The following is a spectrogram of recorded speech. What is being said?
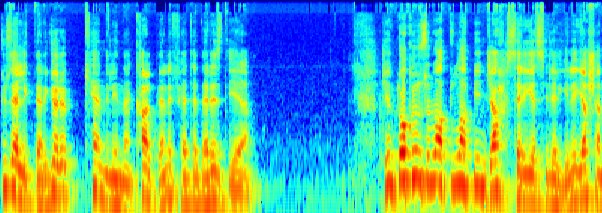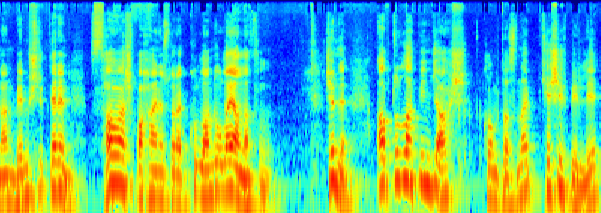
güzellikleri görüp kendiliğinden kalplerini fethederiz diye. Şimdi 9. sırada Abdullah bin Cah seriyesiyle ilgili yaşanan ve müşriklerin savaş bahanesi olarak kullandığı olay anlatılır. Şimdi Abdullah bin Cahş komutasında keşif birliği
